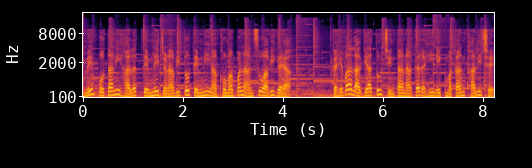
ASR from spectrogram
મેં પોતાની હાલત તેમને જણાવી તો તેમની આંખોમાં પણ આંસુ આવી ગયા. કહેવા લાગ્યા, તું ચિંતા ના કર, અહીં એક મકાન ખાલી છે.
